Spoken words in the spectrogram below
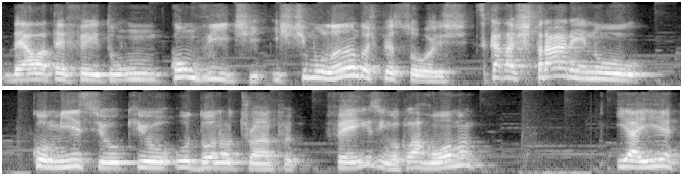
dela ter feito um convite estimulando as pessoas se cadastrarem no comício que o, o Donald Trump fez em Oklahoma. E aí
